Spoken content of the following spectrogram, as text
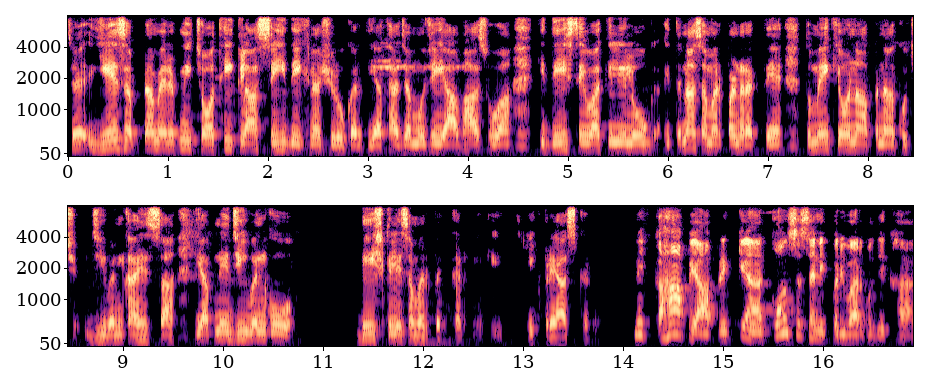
सर ये सपना मैंने अपनी चौथी क्लास से ही देखना शुरू कर दिया था। जब मुझे ये आभास हुआ कि देश सेवा के लिए लोग इतना समर्पण रखते हैं तो मैं क्यों ना अपना कुछ जीवन का हिस्सा या अपने जीवन को देश के लिए समर्पित करने की एक प्रयास करूँ। नहीं कहाँ पे आपने क्या कौन से सैनिक परिवार को देखा?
